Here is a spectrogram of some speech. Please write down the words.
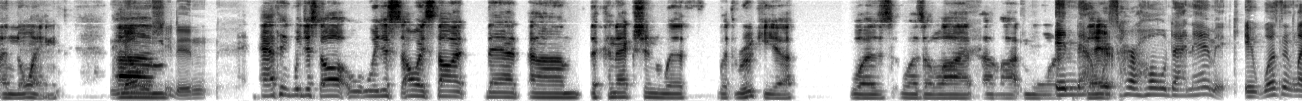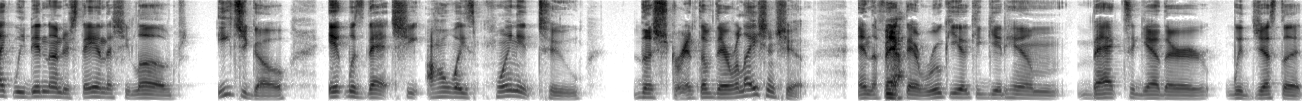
annoying. No, um, she didn't. I think we just all we just always thought that um, the connection with with Rukia was was a lot a lot more. And that there. was her whole dynamic. It wasn't like we didn't understand that she loved Ichigo. It was that she always pointed to the strength of their relationship and the fact yeah. that Rukia could get him back together with just a,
